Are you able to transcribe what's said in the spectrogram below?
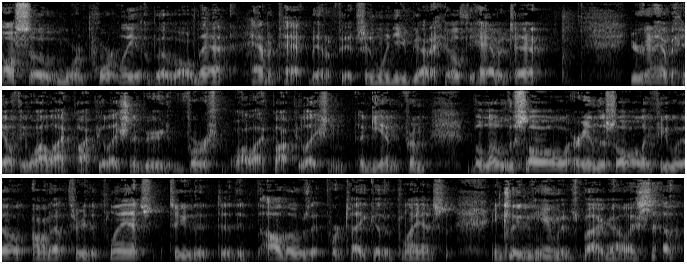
also, more importantly, above all that, habitat benefits. And when you've got a healthy habitat, you're going to have a healthy wildlife population, a very diverse wildlife population. Again, from below the soil or in the soil, if you will, on up through the plants to the, to the all those that partake of the plants, including humans, by golly. So,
